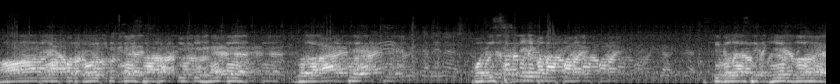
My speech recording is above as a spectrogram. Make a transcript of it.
और यहाँ पर गोल किक का इशारा, क्योंकि हेड जो लगाए थे पोजीशन नहीं बना पाए इसी वजह से खेल जो है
